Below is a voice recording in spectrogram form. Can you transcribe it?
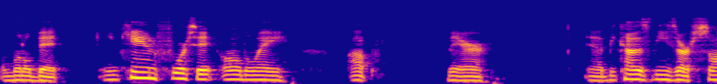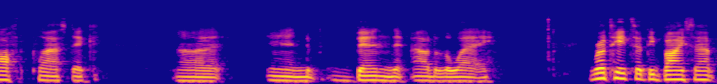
a little bit. You can force it all the way up there uh, because these are soft plastic uh, and bend out of the way. Rotates at the bicep,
